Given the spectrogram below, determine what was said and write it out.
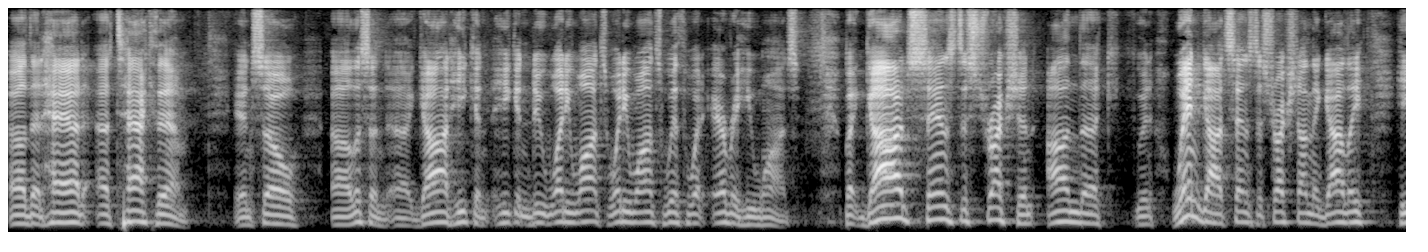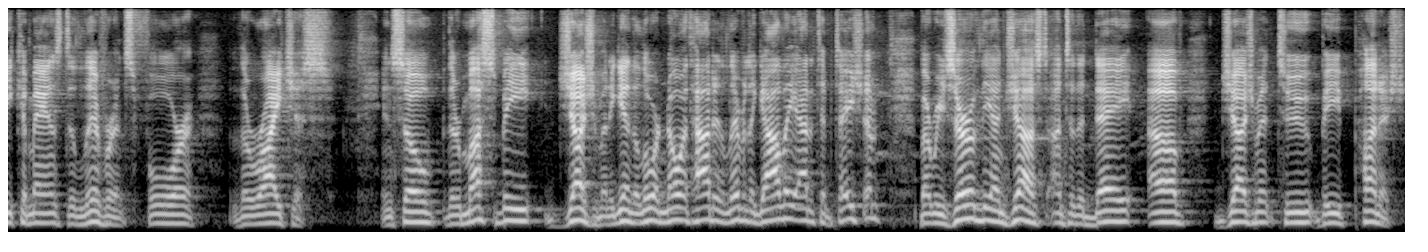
uh, that had attacked them. And so, uh, listen, uh, God, he can, he can do what He wants, what He wants with whatever He wants. But God sends destruction on the when God sends destruction on the godly, he commands deliverance for the righteous. And so there must be judgment. Again, the Lord knoweth how to deliver the godly out of temptation, but reserve the unjust unto the day of judgment to be punished.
